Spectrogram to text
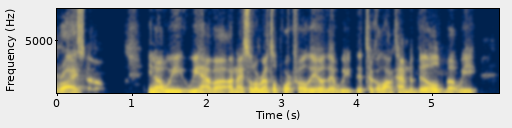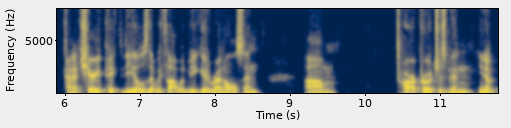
Right. so, you know, we we have a, a, nice little rental portfolio that we it took a long time to build, but we kind of cherry picked deals that we thought would be good rentals and um, our approach has been, you know,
